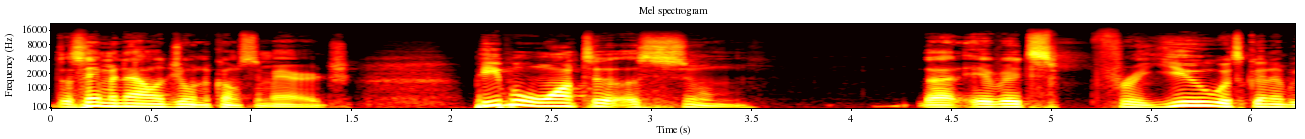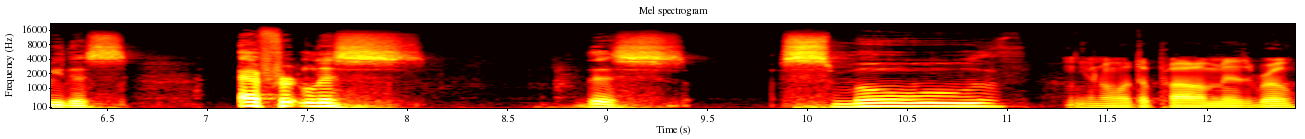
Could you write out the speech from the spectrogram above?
the same analogy when it comes to marriage. People want to assume that if it's for you, it's going to be this effortless, this smooth. You know what the problem is, bro?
